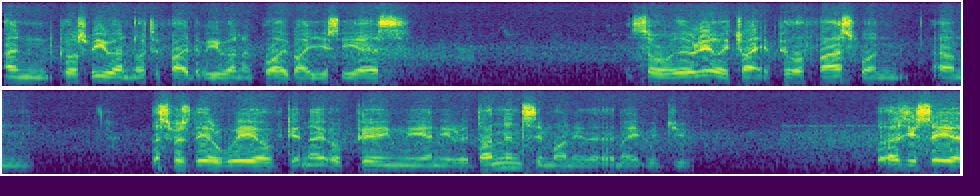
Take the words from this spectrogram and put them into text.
And of course we weren't notified that we weren't employed by UCS. So they're really trying to pull a fast one. Um, this was their way of getting out of paying me any redundancy money that they might be due. But as you say,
